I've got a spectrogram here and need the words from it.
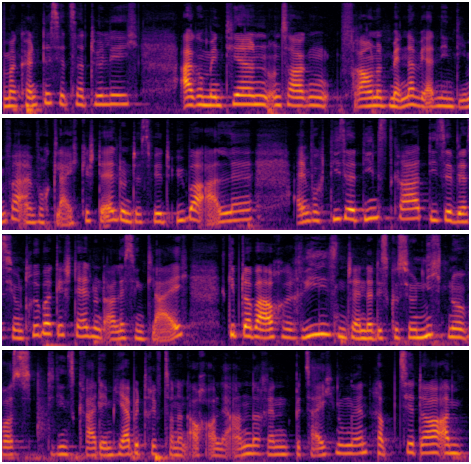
Man könnte es jetzt natürlich argumentieren und sagen, Frauen und Männer werden in dem Fall einfach gleichgestellt und es wird über alle einfach dieser Dienstgrad, diese Version drüber gestellt und alle sind gleich. Es gibt aber auch eine riesen Gender-Diskussion, nicht nur was die Dienstgrade im Heer betrifft, sondern auch alle anderen Bezeichnungen. Habt ihr da ein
